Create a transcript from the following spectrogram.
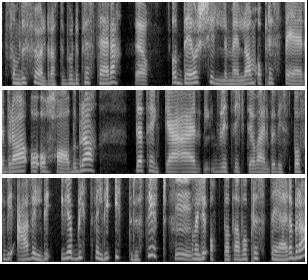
som du føler at du burde prestere. ja. Og det å skille mellom å prestere bra og å ha det bra, det tenker jeg er litt viktig å være bevisst på. For vi er, veldig, vi er blitt veldig ytrestyrt, og veldig opptatt av å prestere bra.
